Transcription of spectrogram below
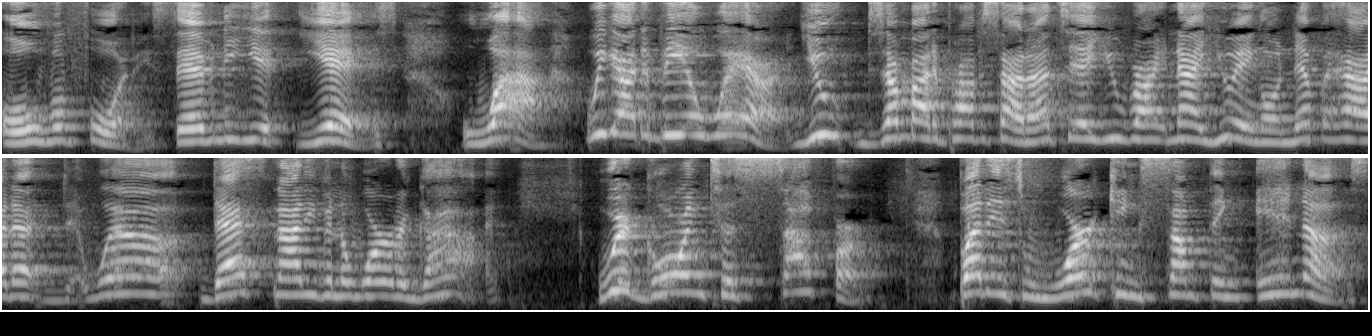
Over 40 70 years yes why we got to be aware you somebody prophesied i tell you right now you ain't gonna never have that well that's not even the word of god we're going to suffer but it's working something in us.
